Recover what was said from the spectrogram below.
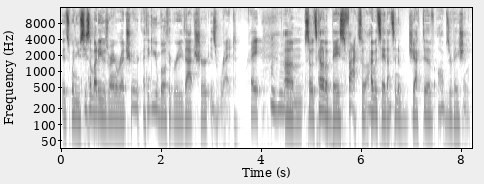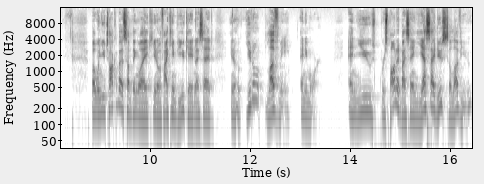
it's when you see somebody who's wearing a red shirt. I think you can both agree that shirt is red, right? Um, so it's kind of a base fact. So I would say that's an objective observation. But when you talk about something like, you know, if I came to you, Kate, and I said, you know, you don't love me anymore, and you responded by saying, yes, I do still love you.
